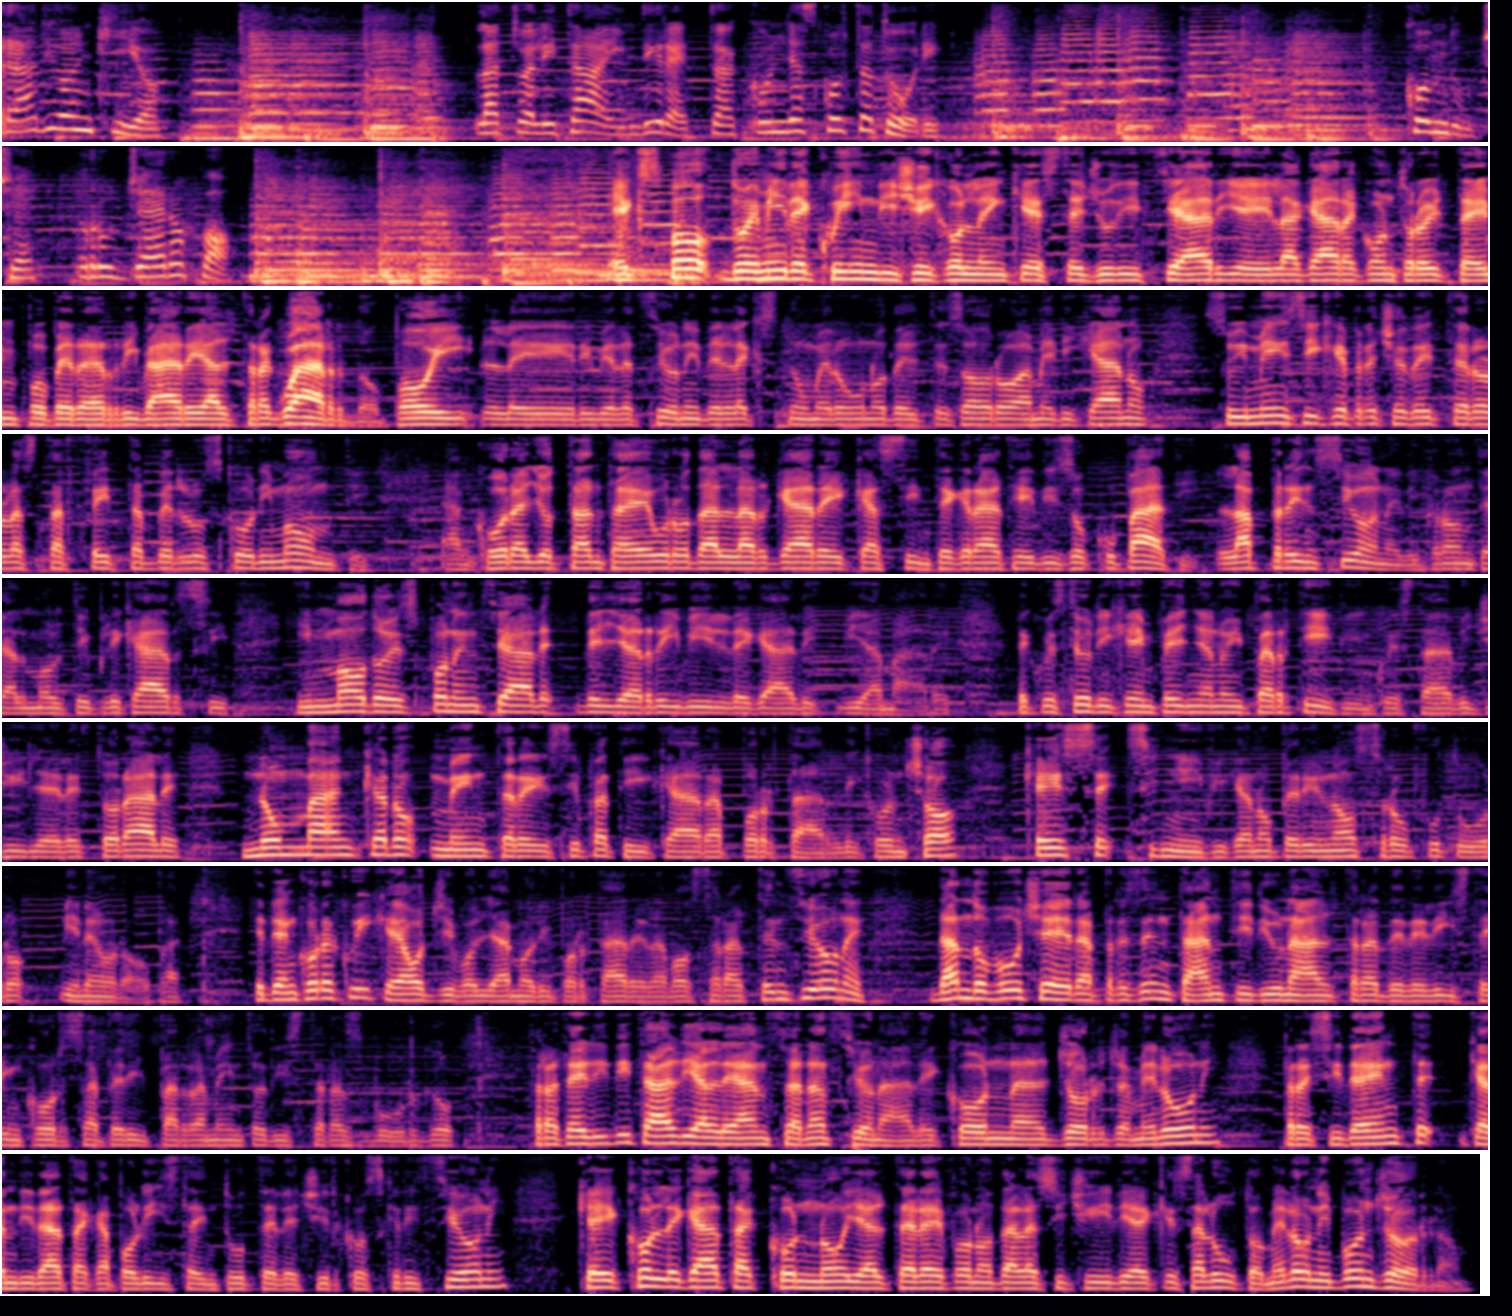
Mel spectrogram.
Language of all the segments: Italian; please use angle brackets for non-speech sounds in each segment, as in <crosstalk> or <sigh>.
Radio Anch'io. L'attualità in diretta con gli ascoltatori. Conduce Ruggero Po. Expo 2015 con le inchieste giudiziarie e la gara contro il tempo per arrivare al traguardo, poi le rivelazioni dell'ex numero uno del tesoro americano sui mesi che precedettero la staffetta Berlusconi-Monti, Ancora gli 80 euro da allargare ai cassi integrati ai disoccupati, l'apprensione di fronte al moltiplicarsi in modo esponenziale degli arrivi illegali via mare. Le questioni che impegnano i partiti in questa vigilia elettorale non mancano mentre si fatica a rapportarli con ciò che esse significano per il nostro futuro in Europa. Ed è ancora qui che oggi vogliamo riportare la vostra attenzione dando voce ai rappresentanti di un'altra delle liste in corsa per il Parlamento di Strasburgo. Fratelli d'Italia Alleanza Nazionale con Giorgia Meloni, presidente, candidata capolista in tutte le circoscrizioni, che è collegata con noi al telefono dalla Sicilia e che saluto. Meloni, buongiorno.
